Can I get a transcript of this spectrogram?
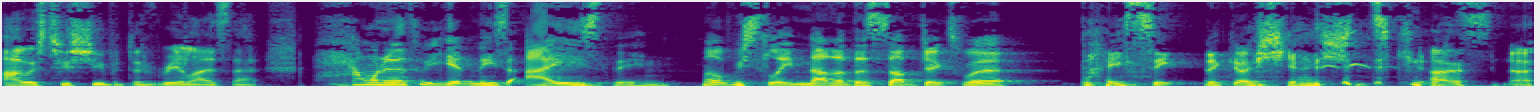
I was too stupid to realize that. How on earth were you getting these A's then? Obviously, none of the subjects were basic negotiation skills. no,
